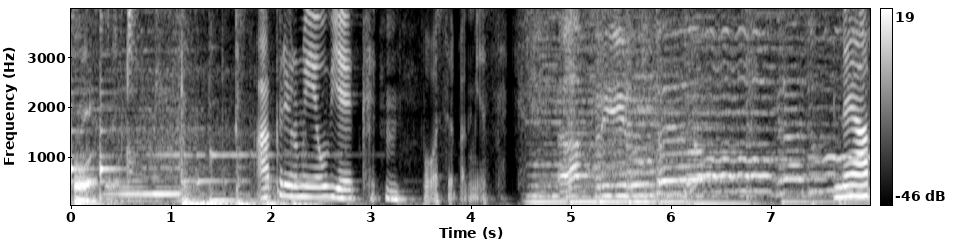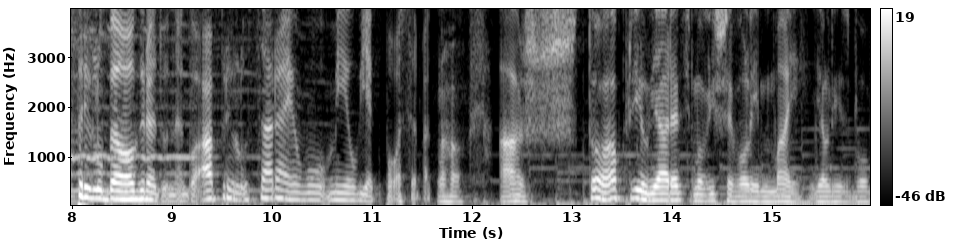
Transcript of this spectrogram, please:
four. April mi je uvijek hm, poseban mjesec. April. Ne april u Beogradu, nego april u Sarajevu mi je uvijek poseban. Aha. A što april, ja recimo više volim maj, je li zbog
